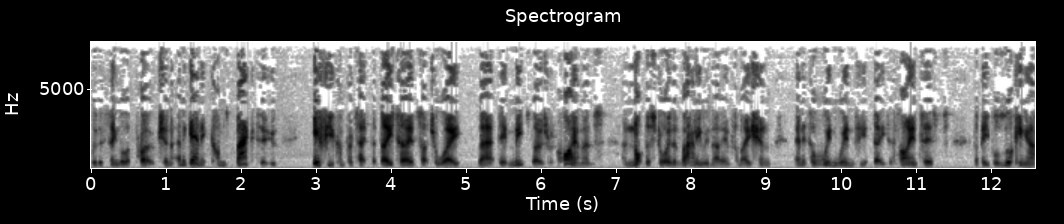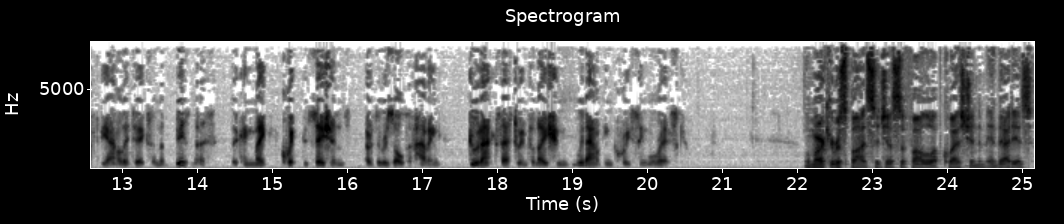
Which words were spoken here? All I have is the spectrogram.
with a single approach. And, and again, it comes back to if you can protect the data in such a way that it meets those requirements and not destroy the value in that information, then it's a win-win for your data scientists, the people looking after the analytics, and the business that can make quick decisions as a result of having good access to information without increasing risk. Well, Mark, your response suggests a follow-up question, and that is,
